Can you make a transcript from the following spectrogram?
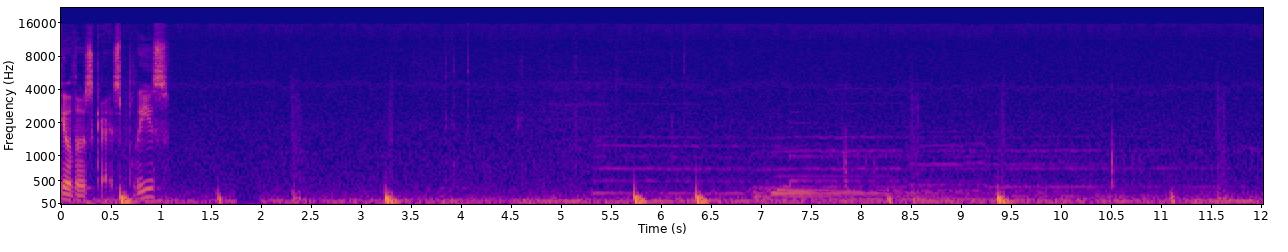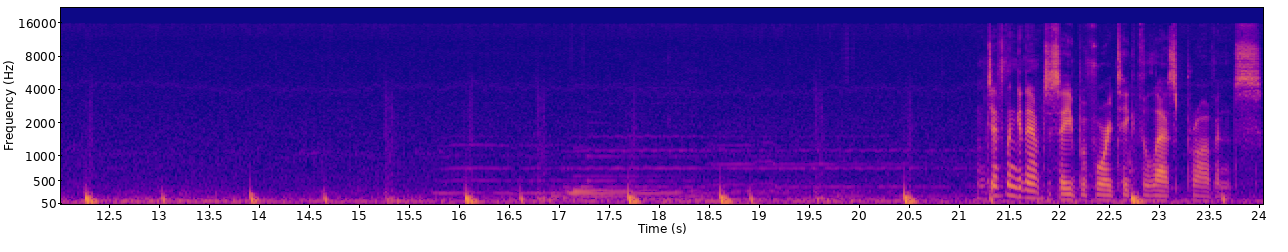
Kill those guys, please. I'm definitely gonna have to save before I take the last province.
